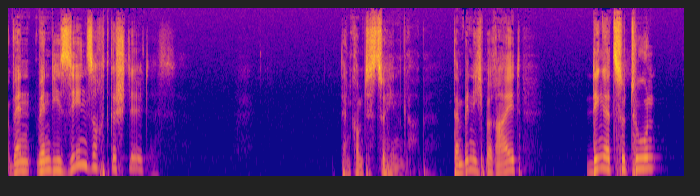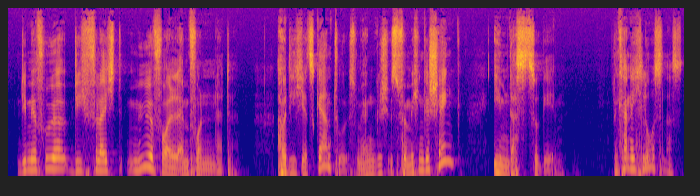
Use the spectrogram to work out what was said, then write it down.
wenn, wenn die Sehnsucht gestillt ist, dann kommt es zur Hingabe. Dann bin ich bereit, Dinge zu tun, die mir früher, die ich vielleicht mühevoll empfunden hätte, aber die ich jetzt gern tue. Es ist, ist für mich ein Geschenk, ihm das zu geben. Dann kann ich loslassen.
